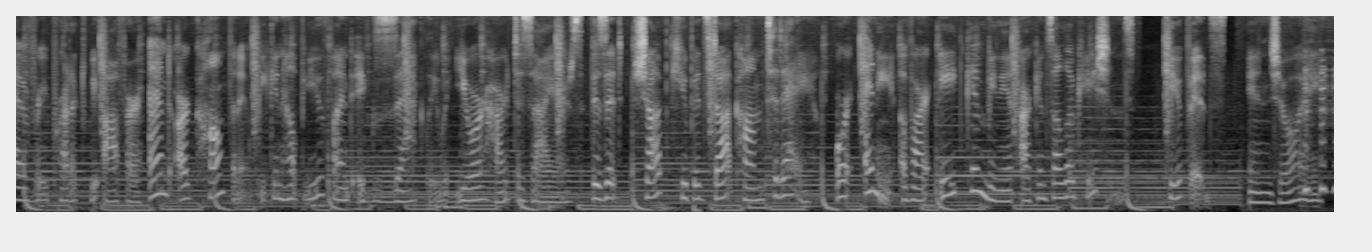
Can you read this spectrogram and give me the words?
every product we offer and are confident we can help you find exactly what your heart desires. Visit shopcupids.com today or any of our eight convenient Arkansas locations. Cupids, enjoy.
